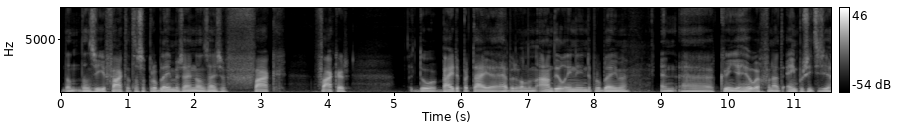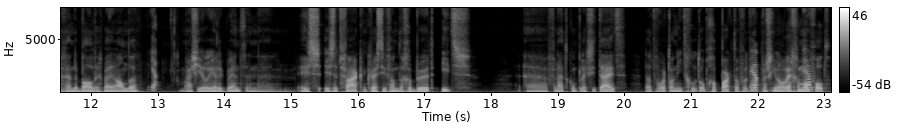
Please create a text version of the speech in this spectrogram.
dan, dan zie je vaak dat als er problemen zijn, dan zijn ze vaak, vaker door beide partijen hebben er wel een aandeel in in de problemen. En eh, kun je heel erg vanuit één positie zeggen en de bal ligt bij een ander. Ja. Maar als je heel eerlijk bent, en, eh, is, is het vaak een kwestie van er gebeurt iets eh, vanuit de complexiteit. Dat wordt dan niet goed opgepakt of het Ja. wordt misschien wel weggemoffeld.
